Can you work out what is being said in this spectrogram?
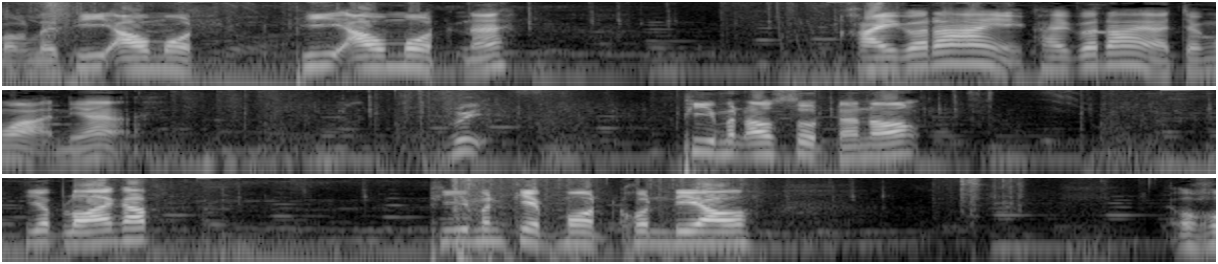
บอกเลยพี่เอาหมด พี่เอาหมดนะ ใครก็ได้ ใครก็ได้อะจังหวะเนี้ยเฮ้ยพี่มันเอาสุดนะน้อง เรียบร้อยครับ พี่มันเก็บหมดคนเดียว โอ้โห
